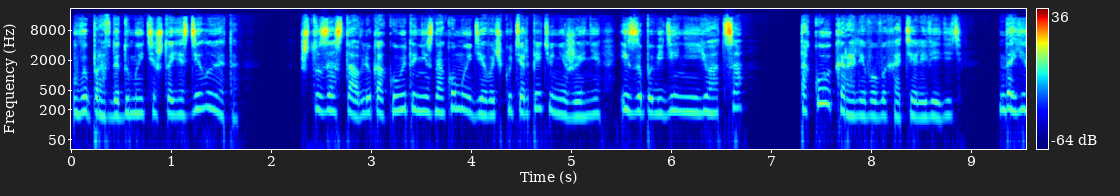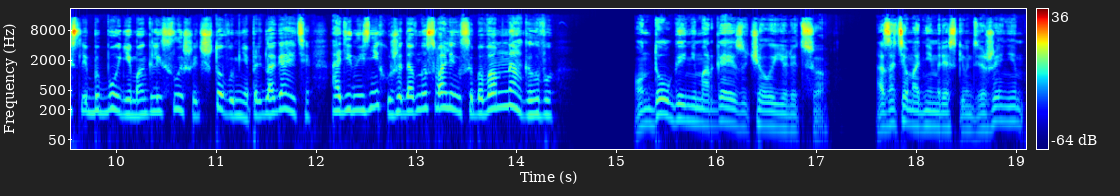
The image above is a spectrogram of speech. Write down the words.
«Вы правда думаете, что я сделаю это? Что заставлю какую-то незнакомую девочку терпеть унижение из-за поведения ее отца? Такую королеву вы хотели видеть? Да если бы боги могли слышать, что вы мне предлагаете, один из них уже давно свалился бы вам на голову». Он долго и не моргая изучал ее лицо, а затем одним резким движением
